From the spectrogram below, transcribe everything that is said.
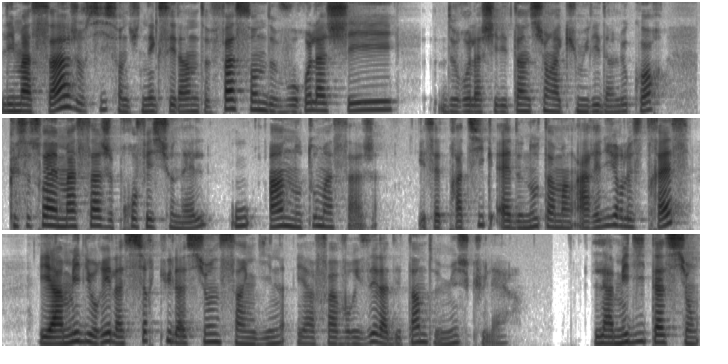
Les massages aussi sont une excellente façon de vous relâcher, de relâcher les tensions accumulées dans le corps, que ce soit un massage professionnel ou un automassage. Et cette pratique aide notamment à réduire le stress et à améliorer la circulation sanguine et à favoriser la détente musculaire. La méditation.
